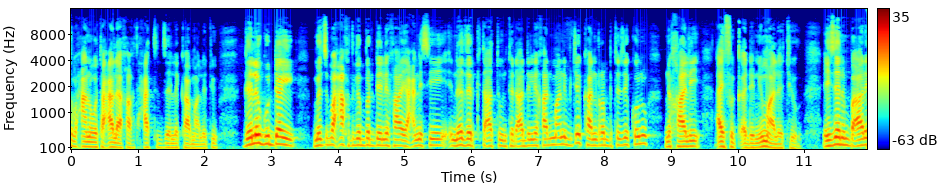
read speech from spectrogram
ስብሓን ወተላ ኢኻ ክትሓትት ዘለካ ማለት እዩ ገለ ጉዳይ መፅባዓ ክትገብር ደሊኻ ነዘር ክትኣት እተ ደሊኻ ድማ ብጀካ ንረቢ እተዘይኮይኑ ንካሊእ ኣይፍቀድን እዩ ማለት እዩ እዘን እምበኣሪ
